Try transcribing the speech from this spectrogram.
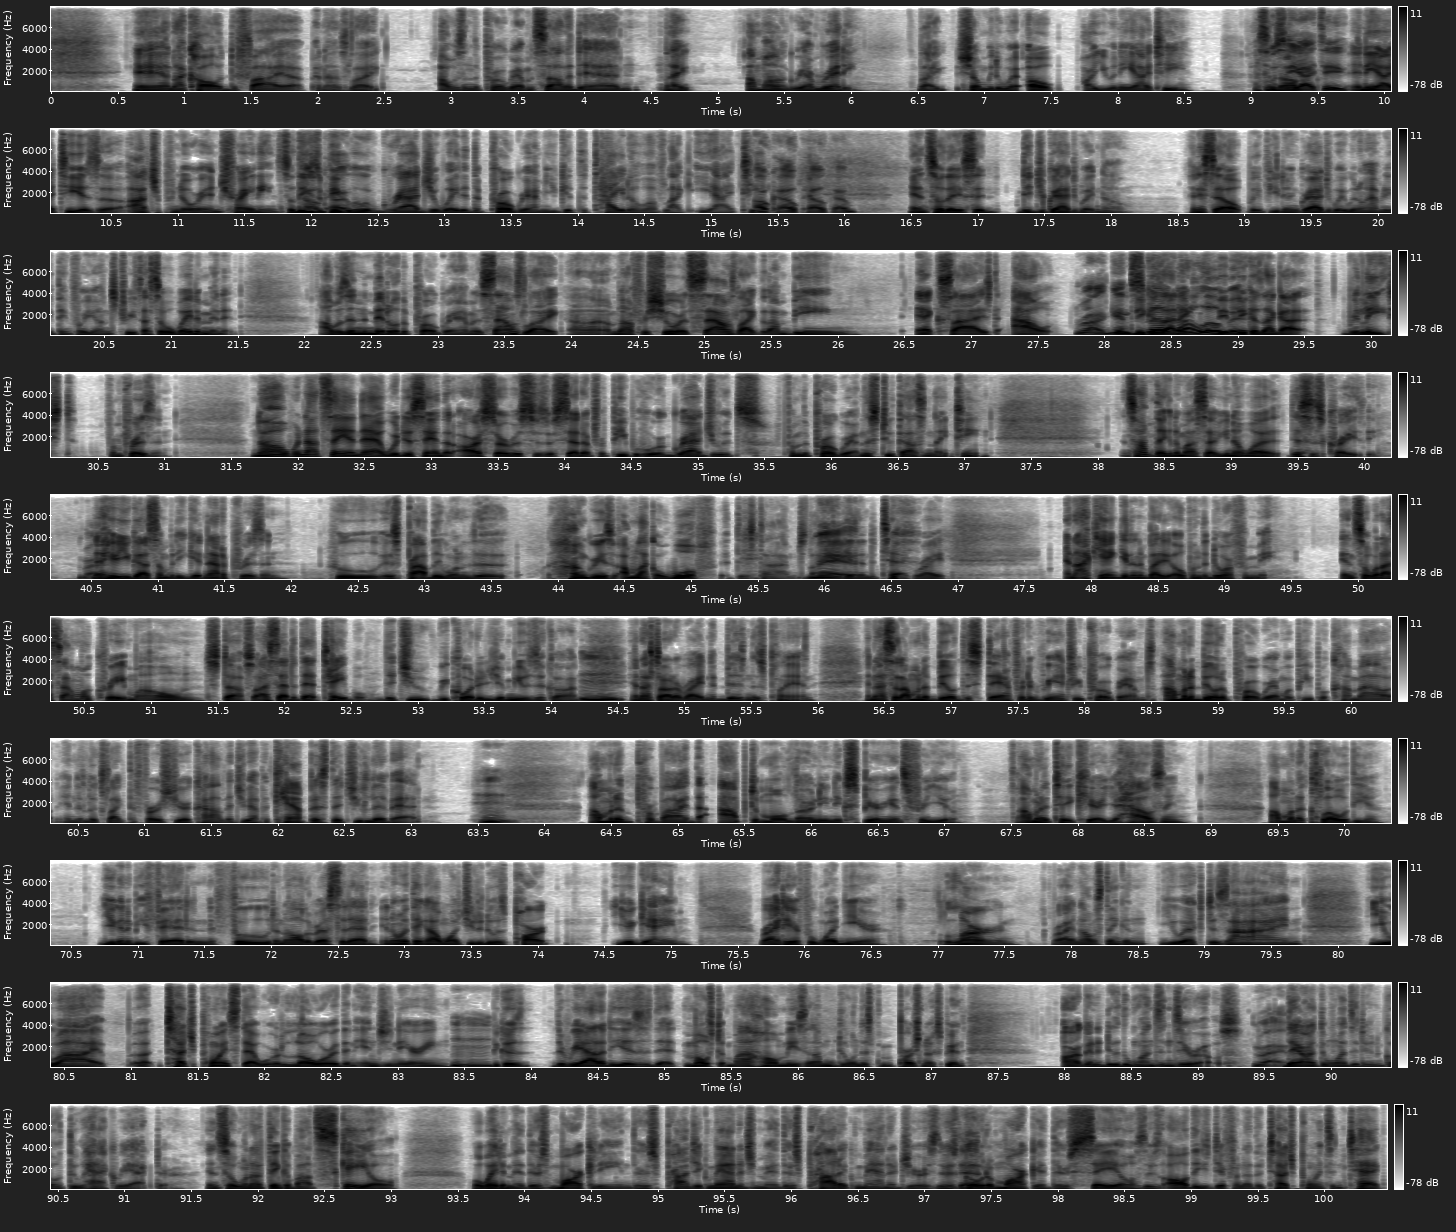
And I called Defy up and I was like, I was in the program at Soledad. Like, I'm hungry. I'm ready. Like, show me the way. Oh, are you an EIT? I What's I'm- EIT? An EIT is an entrepreneur in training. So these Okay. are people who have graduated the program. You get the title of like EIT. Okay. Okay. Okay. And so they said, Did you graduate? No. And they said, Oh, if you didn't graduate, we don't have anything for you on the streets. I said, Well, wait a minute. I was in the middle of the program. It sounds like, uh, I'm not for sure, it sounds like that I'm being excised out Right. Getting because I out a little be- bit. because I got released from prison. No, we're not saying that. We're just saying that our services are set up for people who are graduates from the program. This is 2019. And so I'm thinking to myself, you know what? This is crazy. Now here you got somebody getting out of prison who is probably one of the hungriest. I'm like a wolf at this time like, to get into tech, right? And I can't get anybody to open the door for me. And so what I said, I'm gonna create my own stuff. So I sat at that table that you recorded your music on, mm-hmm. and I started writing a business plan. And I said, I'm gonna build the Stanford of reentry programs. I'm gonna build a program where people come out and it looks like the first year of college. You have a campus that you live at. Hmm. I'm gonna provide the optimal learning experience for you. I'm gonna take care of your housing. I'm gonna clothe you. You're gonna be fed and food and all the rest of that. And the only thing I want you to do is park your game right here for one year, learn, right? And I was thinking UX design, UI, uh, touch points that were lower than engineering, because the reality is, is that most of my homies, and I'm doing this from personal experience, aren't going to do the ones and zeros. Right. They aren't the ones that are going to go through Hack Reactor. And so when I think about scale, well, wait a minute. There's marketing, there's project management, there's product managers, there's go to market, there's sales, there's all these different other touch points in tech.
